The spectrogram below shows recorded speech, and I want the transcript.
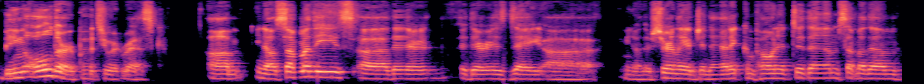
Being older puts you at risk. Um, you know, some of these uh, there there is a uh, you know there's certainly a genetic component to them. Some of them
